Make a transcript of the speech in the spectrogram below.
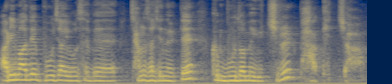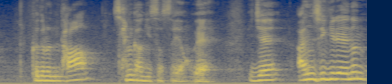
아리마대 부자 요셉의 장사 지낼 때 그 무덤의 위치를 파악했죠. 그들은 다 생각이 있었어요. 왜? 이제 안식일에는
